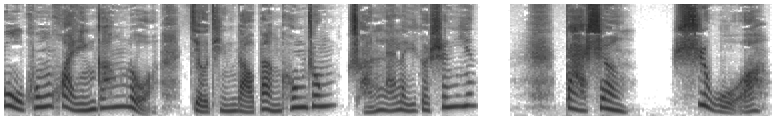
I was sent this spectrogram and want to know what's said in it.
悟空话音刚落，就听到半空中传来了一个声音：“大圣，是我。”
